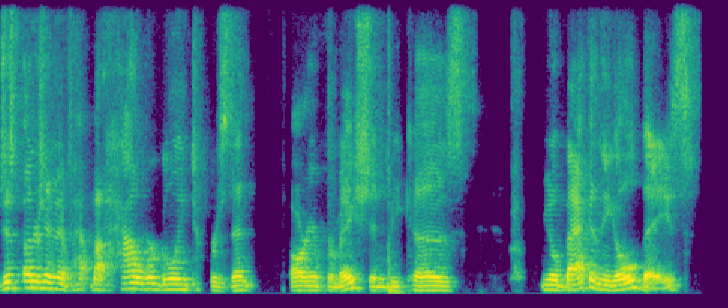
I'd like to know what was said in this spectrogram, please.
just understanding of how, about how we're going to present our information because you know back in the old days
